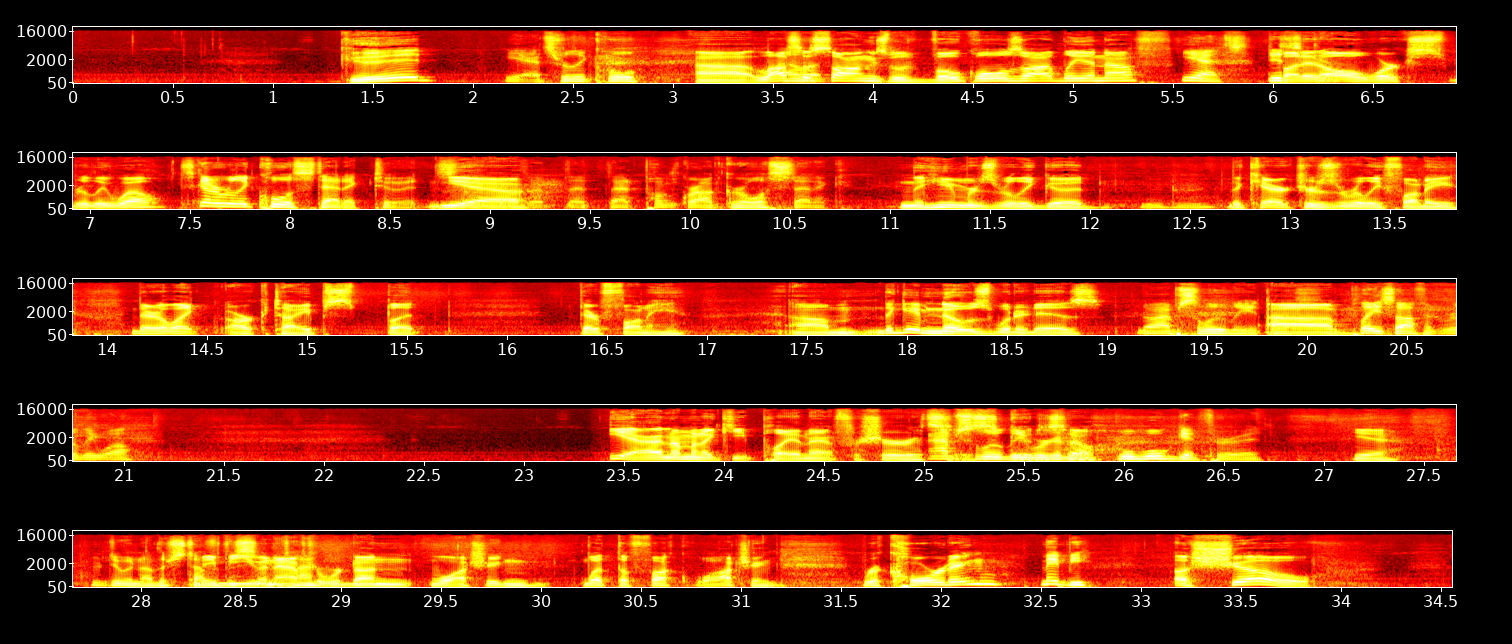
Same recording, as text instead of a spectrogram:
good. Yeah, it's really cool. Uh, lots of songs with vocals, oddly enough. Yeah, it's, it's but it got- all works really well. It's got a really cool aesthetic to it. So Yeah. that, that, that punk rock girl aesthetic. And the humor's really good. Mm-hmm. The characters are really funny. They're like archetypes, but they're funny. Um, the game knows what it is. No, absolutely. It. Um, it plays off it really well. Yeah, and I'm gonna keep playing that for sure. It's, Absolutely, we're gonna we'll, we'll get through it. yeah. We're doing other stuff. Maybe even after time. we're done watching what the fuck watching, recording maybe a show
